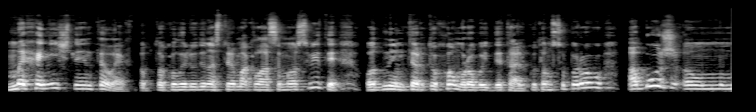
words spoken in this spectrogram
механічний інтелект. Тобто, коли людина з трьома класами освіти одним тертухом робить детальку там суперову, або ж ем,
